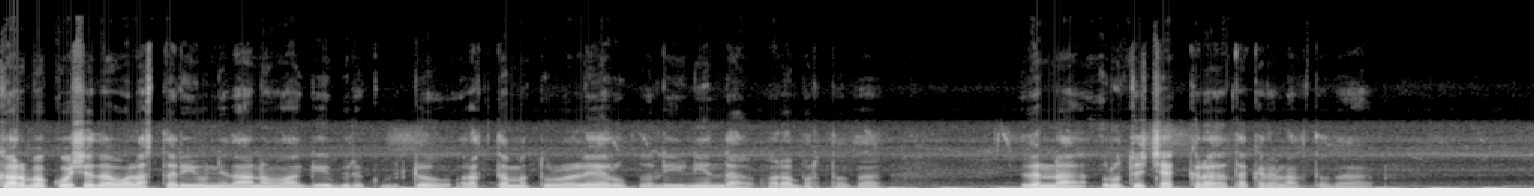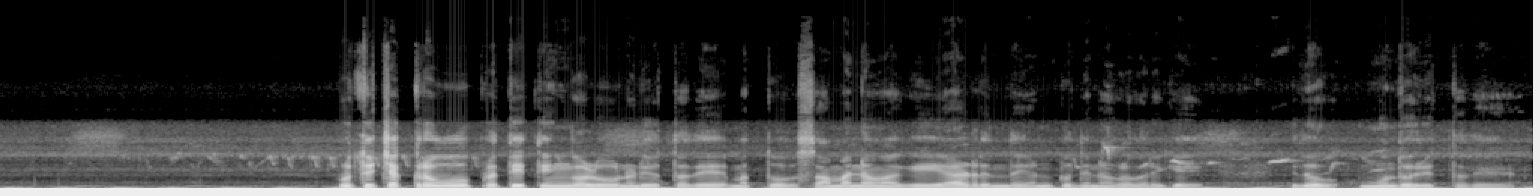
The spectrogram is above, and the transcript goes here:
ಗರ್ಭಕೋಶದ ಒಳಸ್ತರಿಯು ನಿಧಾನವಾಗಿ ಬಿರುಕು ಬಿಟ್ಟು ರಕ್ತ ಮತ್ತು ಒಳ್ಳೆಯ ರೂಪದಲ್ಲಿ ಇನಿಯಿಂದ ಹೊರಬರ್ತದೆ. ಇದನ್ನು ಋತುಚಕ್ರ ಅಂತ ಕರೆಯಲಾಗ್ತದೆ. ಋತುಚಕ್ರವು ಪ್ರತಿ ತಿಂಗಳು ನಡೆಯುತ್ತದೆ ಮತ್ತು ಸಾಮಾನ್ಯವಾಗಿ ಎರಡರಿಂದ ಎಂಟು ದಿನಗಳವರೆಗೆ ಇದು ಮುಂದುವರಿಯುತ್ತದೆ.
